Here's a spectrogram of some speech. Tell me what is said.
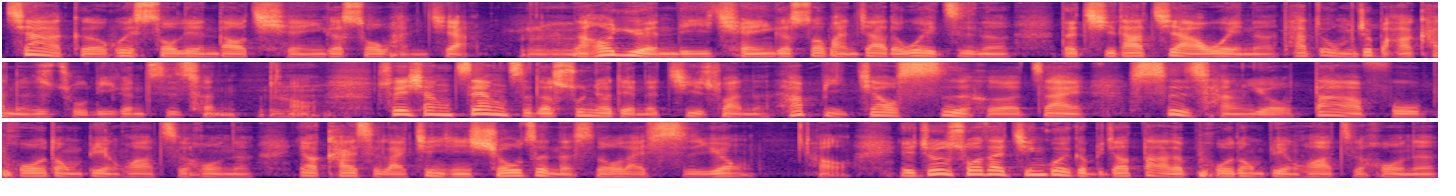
价格会收敛到前一个收盘价。然后远离前一个收盘价的位置呢的其他价位呢，它我们就把它看成是主力跟支撑。好，所以像这样子的枢纽点的计算呢，它比较适合在市场有大幅波动变化之后呢，要开始来进行修正的时候来使用。好，也就是说，在经过一个比较大的波动变化之后呢，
